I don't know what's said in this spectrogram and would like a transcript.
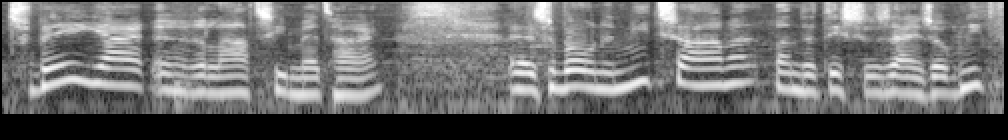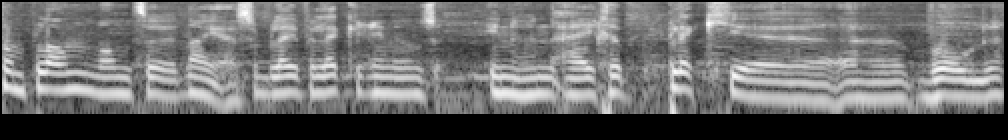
twee jaar een relatie met haar. Ze wonen niet samen. Want dat is, zijn ze ook niet van plan. Want nou ja, ze blijven lekker in hun, in hun eigen plekje wonen.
